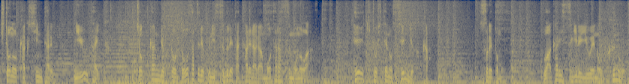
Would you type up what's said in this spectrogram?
人の革新たるニュータイプ。直感力と洞察力に優れた彼らがもたらすものは兵器としての戦力か。それとも分かりすぎるゆえの苦悩か。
